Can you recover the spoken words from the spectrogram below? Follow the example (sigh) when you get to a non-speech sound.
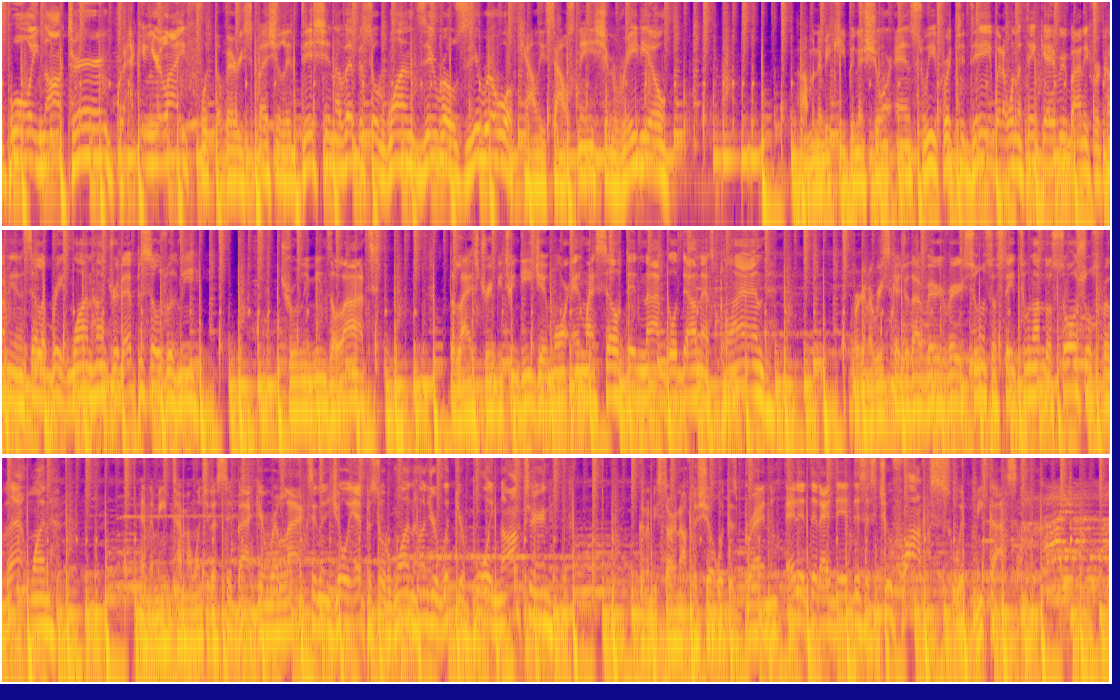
boy Nocturne back in your life with a very special edition of episode 100 of Cali's House Nation Radio. I'm going to be keeping it short and sweet for today, but I want to thank everybody for coming and celebrate 100 episodes with me. Truly means a lot. The live stream between DJ Moore and myself did not go down as planned. We're going to reschedule that very, very soon, so stay tuned on the socials for that one. In the meantime, I want you to sit back and relax and enjoy episode 100 with your boy Nocturne. Gonna be starting off the show with this brand new edit that I did. This is Two Fox with Mi Casa.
